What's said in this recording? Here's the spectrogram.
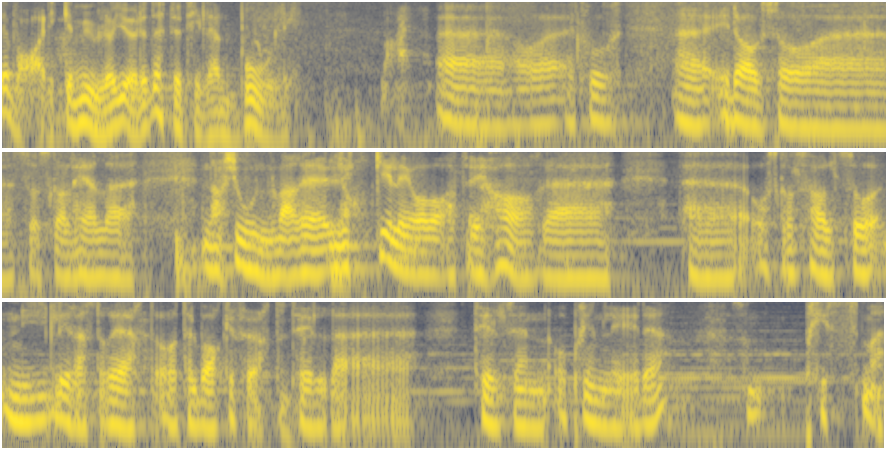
Det var ikke mulig å gjøre dette til en bolig. Nei. Eh, og jeg tror eh, i dag så, eh, så skal hele nasjonen være lykkelig over at vi har eh, eh, Oscarshall så nydelig restaurert og tilbakeført til, eh, til sin opprinnelige idé. Sånn prisme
